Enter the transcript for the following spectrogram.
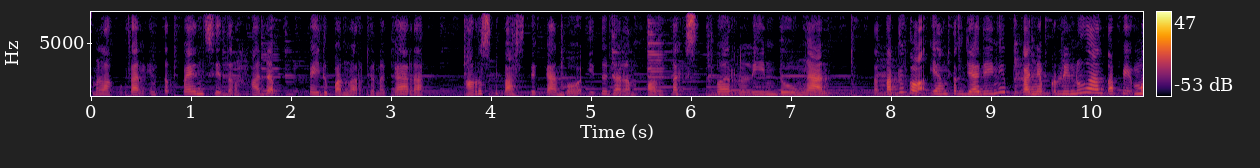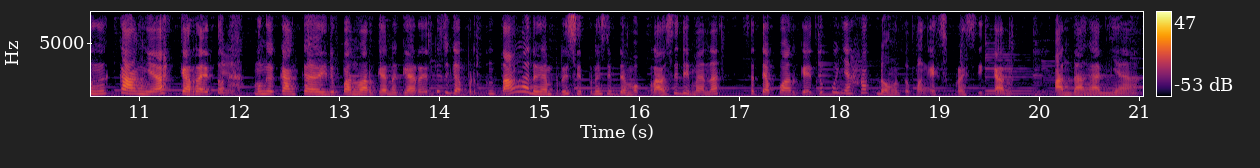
melakukan intervensi terhadap kehidupan warga negara harus dipastikan bahwa itu dalam konteks perlindungan. Tetapi kalau yang terjadi ini bukannya perlindungan tapi mengekang ya, karena itu yeah. mengekang kehidupan warga negara itu juga bertentangan dengan prinsip-prinsip demokrasi di mana setiap warga itu punya hak dong untuk mengekspresikan pandangannya,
